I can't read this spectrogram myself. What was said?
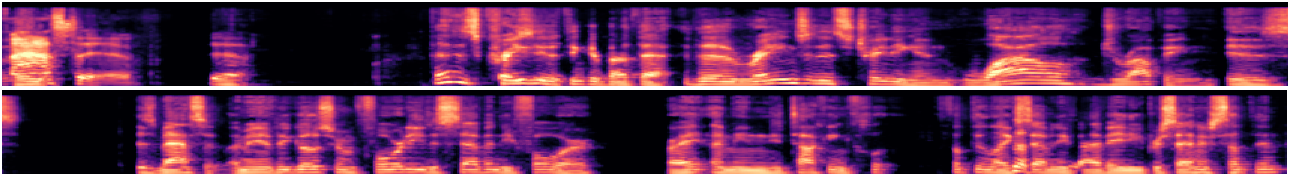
massive. Yeah. That is crazy to think about that. The range that it's trading in while dropping is is massive. I mean, if it goes from 40 to 74, right? I mean, you're talking cl- something like 75, 80% or something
